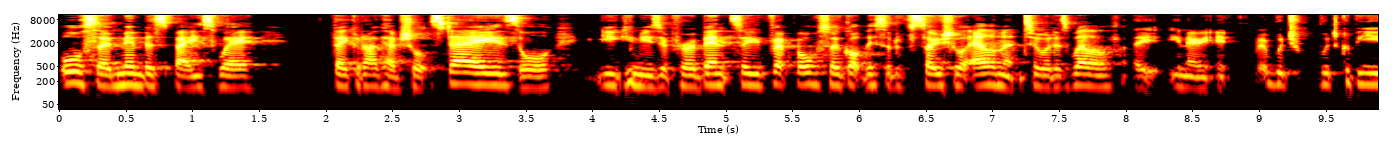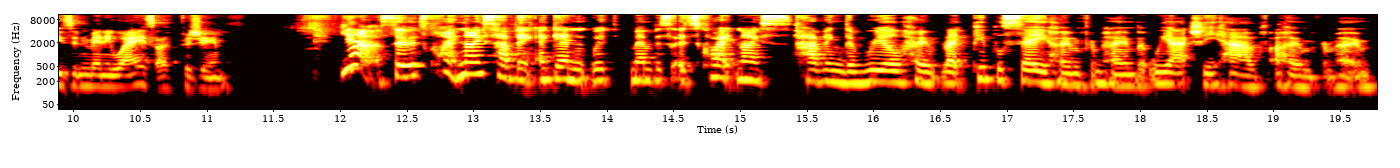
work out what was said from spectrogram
also member space where they could either have short stays or you can use it for events. So you've also got this sort of social element to it as well, uh, you know, it, which which could be used in many ways, I presume. Yeah, so it's quite nice having again with members. It's quite nice having the real home. Like people say home from home, but we actually have a home from home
